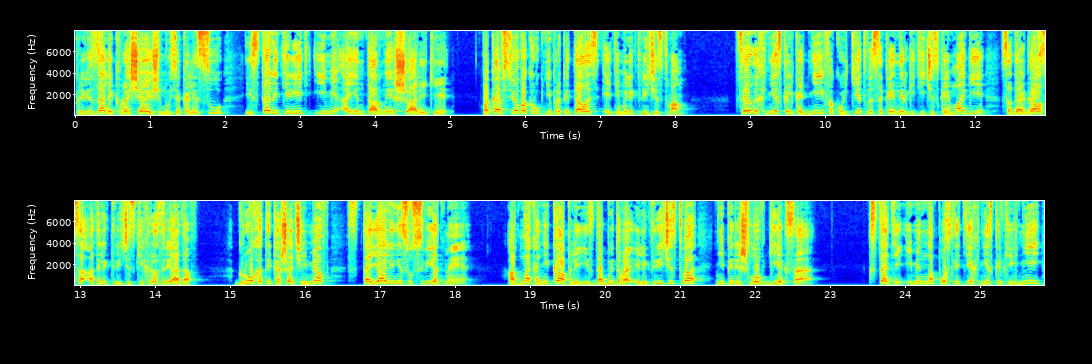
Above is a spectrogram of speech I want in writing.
привязали к вращающемуся колесу и стали тереть ими о янтарные шарики, пока все вокруг не пропиталось этим электричеством. Целых несколько дней факультет высокоэнергетической магии содрогался от электрических разрядов. Грохот и кошачий мяв стояли несусветные. Однако ни капли из добытого электричества не перешло в Гекса. Кстати, именно после тех нескольких дней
